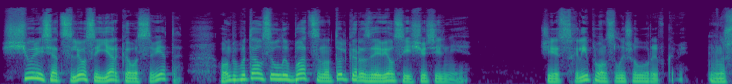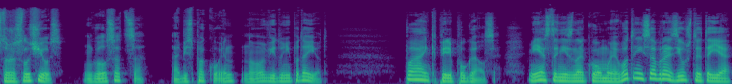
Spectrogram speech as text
Щурясь от слез и яркого света, он попытался улыбаться, но только разревелся еще сильнее. Через схлипы он слышал урывками. «Ну что же случилось?» Голос отца. Обеспокоен, но виду не подает. Панька перепугался. Место незнакомое, вот и не сообразил, что это я.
